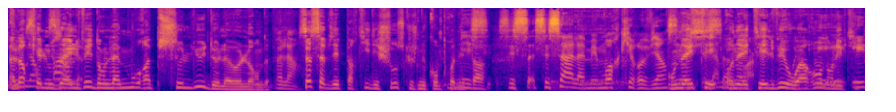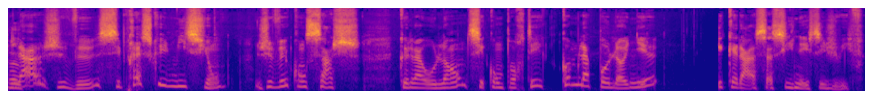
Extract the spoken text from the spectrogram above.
Alors, qu'elle nous a élevés dans l'amour absolu de la Hollande. Voilà. Ça, ça faisait partie des choses que je ne comprenais Mais pas. c'est- ça, la mémoire qui revient. On a été, ça. on a été élevés au hareng dans les petits Et pains. là, je veux, c'est presque une mission. Je veux qu'on sache que la Hollande s'est comportée comme la Pologne et qu'elle a assassiné ses juifs.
